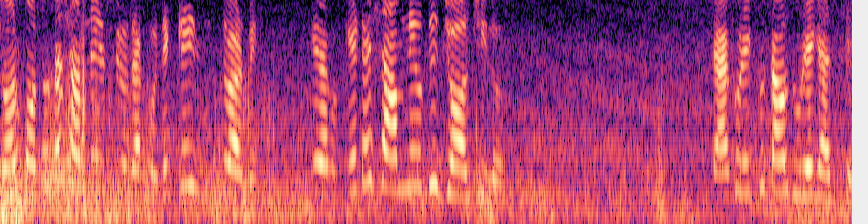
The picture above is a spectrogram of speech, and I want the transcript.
জল কতটা সামনে এসেছিল, দেখো, দেখলেই বুঝতে পারবে। এ দেখো, গেটের সামনে অবধি জল ছিল। তা এখন একটু তাও দূরে গেছে।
